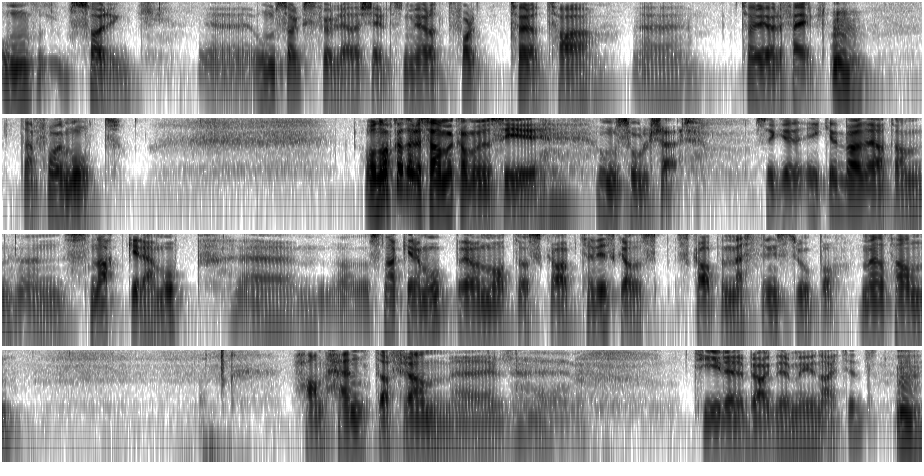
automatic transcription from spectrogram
omsorg, uh, omsorgsfull lederstil, som gjør at folk tør å ta eh, tør å gjøre feil. Mm. De får mot. Og noe av det samme kan man jo si om Solskjær. Så ikke, ikke bare det at han, han snakker dem opp. Eh, snakker dem opp er en måte å skape, til en viss grad skape mestringstro på. Men at han han henter fram eh, tidligere bragder med United. Mm.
